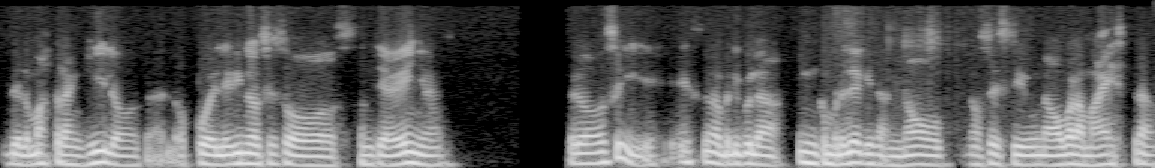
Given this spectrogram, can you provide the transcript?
de lo más tranquilo, o sea, los pueblerinos esos santiagueños. Pero sí, es una película incomprendida, quizás no, no sé si una obra maestra,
